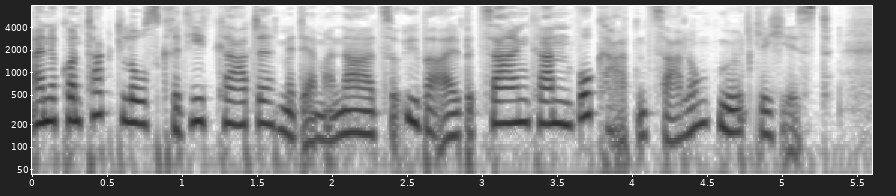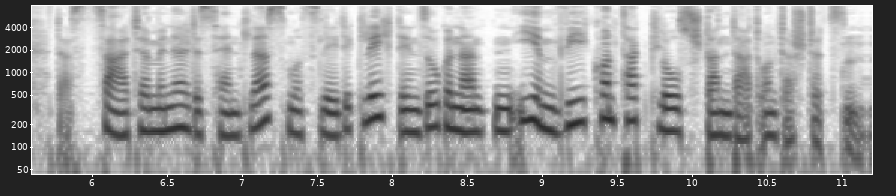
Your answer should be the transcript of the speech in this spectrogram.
eine kontaktlos Kreditkarte, mit der man nahezu überall bezahlen kann, wo Kartenzahlung möglich ist. Das Zahlterminal des Händlers muss lediglich den sogenannten EMV-Kontaktlos-Standard unterstützen.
